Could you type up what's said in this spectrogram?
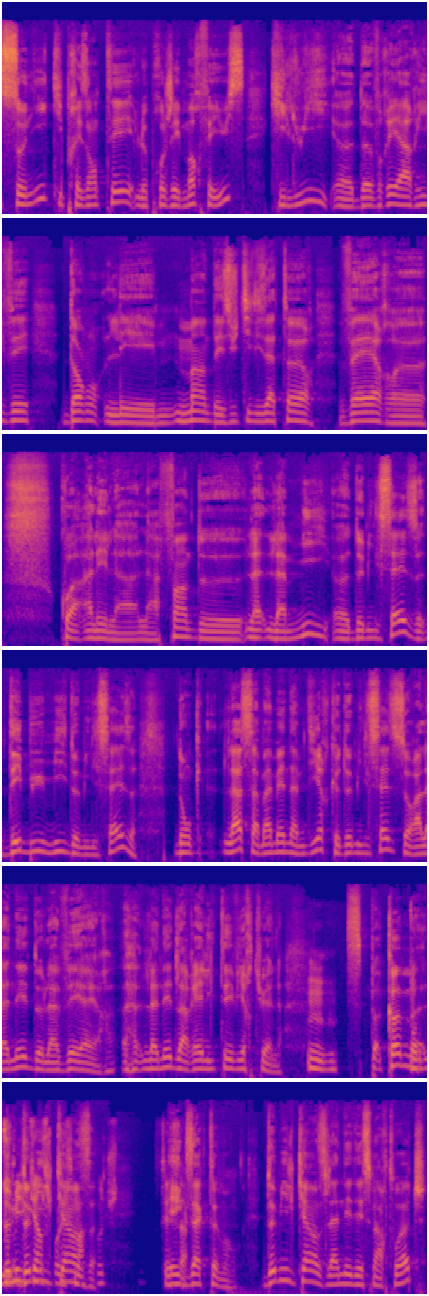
Sony qui présentait le projet Morpheus, qui lui euh, devrait arriver dans les mains des utilisateurs vers euh, quoi Allez, la, la, fin de la, mi 2016, euh, début mi 2016. Donc là, ça m'amène à me dire que 2016 sera l'année de la VR, l'année de la réalité virtuelle. Hmm. Comme 2015, 2015 exactement. 2015 l'année des smartwatches,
